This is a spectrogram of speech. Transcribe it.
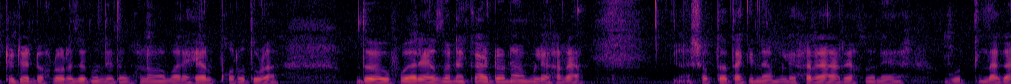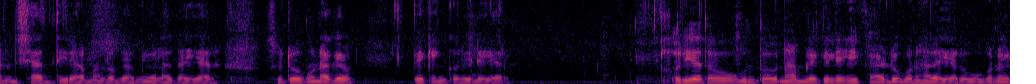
স্টুডেন্ট হলরে যখন দিতাম হলাম আমার হেল্প করো তোরা তো ফুয়ারে একজনে কার্ডও নাম লেখারা সপ্তাহ থাকি নাম লেখারা আর একজনে বুট লাগান সাত দিরে আমার লগে, আমিও লাগাই আর ছোটো গুণ আগে প্যাকিং করে লই আর তো ওগুন তো নাম লেগে লেগে কার্ড ওগুন হারাই আর ওগুন ওই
